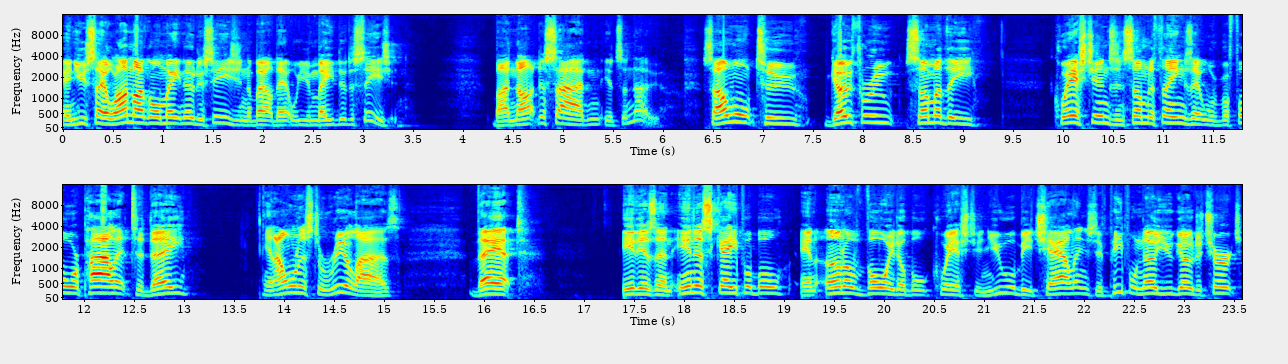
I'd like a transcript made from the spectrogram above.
And you say, well, I'm not going to make no decision about that. Well, you made the decision. By not deciding, it's a no. So I want to go through some of the questions and some of the things that were before Pilate today. And I want us to realize that it is an inescapable and unavoidable question. You will be challenged. If people know you go to church,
